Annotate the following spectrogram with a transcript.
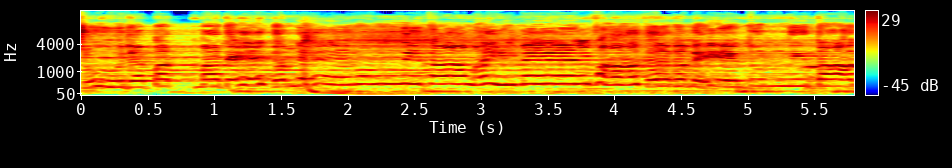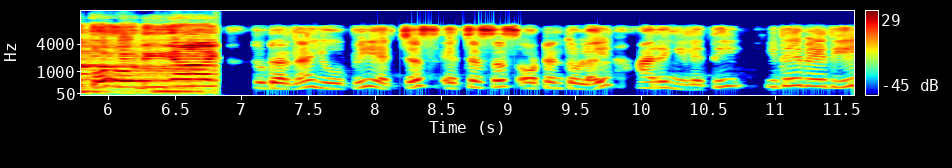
ശൂരപത്മദേഹം നേറുന്നിതാ മയിൽമേൽ വാഹനമേന്തുന്നിതാ കോടിയായി. തുടർന്ന് U P H S H S S ഓട്ടൻതുള്ളൽ അരങ്ങിലെത്തി. ഇതേ വേദിയിൽ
